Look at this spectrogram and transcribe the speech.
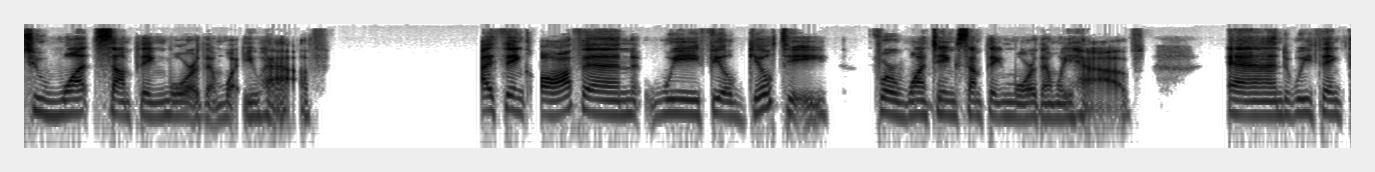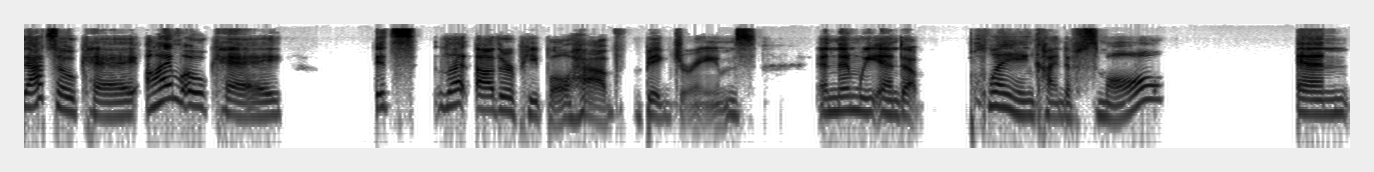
to want something more than what you have. I think often we feel guilty for wanting something more than we have. And we think that's okay. I'm okay. It's let other people have big dreams. And then we end up playing kind of small and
